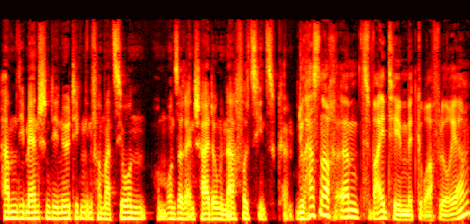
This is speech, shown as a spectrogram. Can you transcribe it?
haben die Menschen die nötigen Informationen, um unsere Entscheidungen nachvollziehen zu können. Du hast noch ähm, zwei Themen mitgebracht, Florian.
